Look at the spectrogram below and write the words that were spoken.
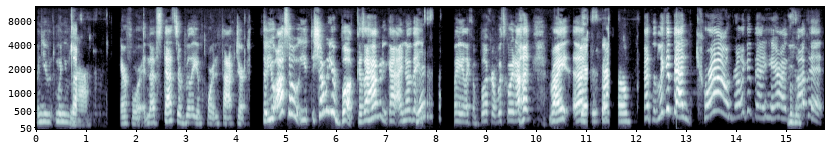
When you when you love yeah. care for it. And that's that's a really important factor. So you also you show me your book because I haven't got I know that Yeah. Away like a book or what's going on, right? That's There you go. The, look at that crown, girl. Look at that hair. I love it.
